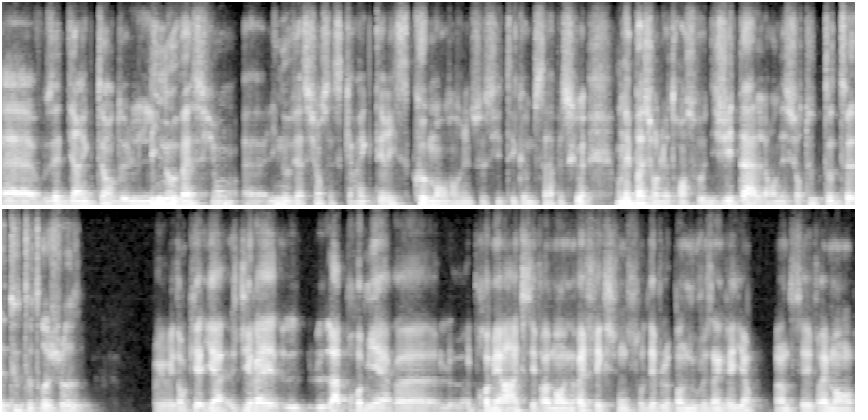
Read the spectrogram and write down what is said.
Euh, vous êtes directeur de l'innovation. Euh, l'innovation, ça se caractérise comment dans une société comme ça? Parce qu'on n'est pas sur de la transfo digitale, on est sur toute, autre chose. Oui, oui. donc il y, a, je dirais, la première, euh, le premier axe, c'est vraiment une réflexion sur le développement de nouveaux ingrédients. Hein. c'est vraiment,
